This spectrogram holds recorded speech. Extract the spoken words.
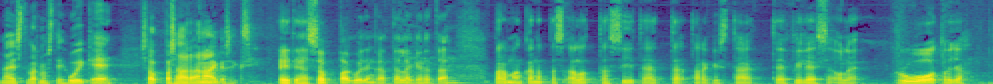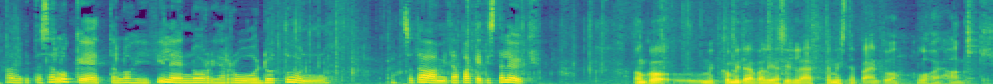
Näistä varmasti huikea soppa saadaan aikaiseksi. Ei tehdä soppaa kuitenkaan tällä kertaa. Varmaan kannattaisi aloittaa siitä, että tarkistaa, että fileissä ole ruotoja. Ainakin tässä lukee, että lohi file Norja ruodoton. Katsotaan, mitä paketista löytyy. Onko Mikko mitään väliä sillä, että mistä päin tuo lohe hankkii?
